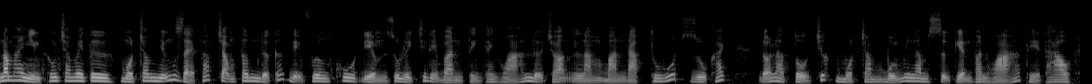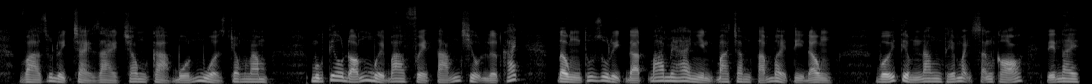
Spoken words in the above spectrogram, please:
Năm 2024, một trong những giải pháp trọng tâm được các địa phương khu điểm du lịch trên địa bàn tỉnh Thanh Hóa lựa chọn làm bàn đạp thu hút du khách, đó là tổ chức 145 sự kiện văn hóa, thể thao và du lịch trải dài trong cả 4 mùa trong năm. Mục tiêu đón 13,8 triệu lượt khách, tổng thu du lịch đạt 32.387 tỷ đồng. Với tiềm năng thế mạnh sẵn có, đến nay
